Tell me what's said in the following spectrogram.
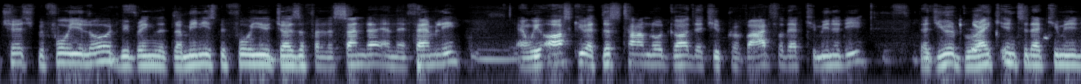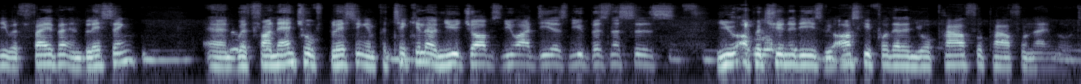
Church before you, Lord. We bring the Dlaminis before you, Joseph and Lusanda and their family. And we ask you at this time, Lord God, that you provide for that community, that you would break into that community with favor and blessing, mm-hmm. and with financial blessing in particular, mm-hmm. new jobs, new ideas, new businesses, mm-hmm. new opportunities. We ask you for that in your powerful, powerful name, Lord.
